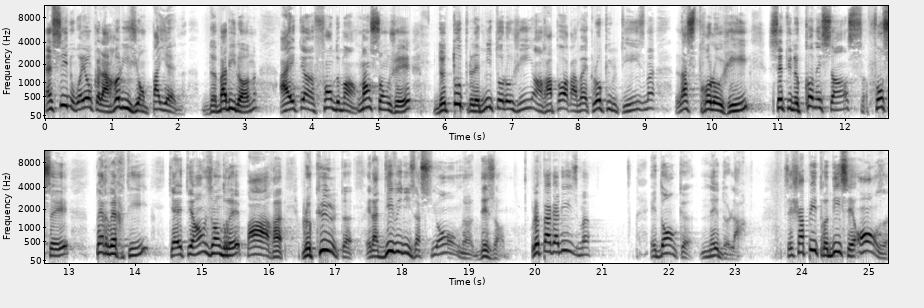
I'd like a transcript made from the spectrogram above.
Ainsi, nous voyons que la religion païenne de Babylone a été un fondement mensonger de toutes les mythologies en rapport avec l'occultisme, l'astrologie. C'est une connaissance faussée, pervertie, qui a été engendrée par le culte et la divinisation des hommes. Le paganisme est donc né de là. Ces chapitres 10 et 11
